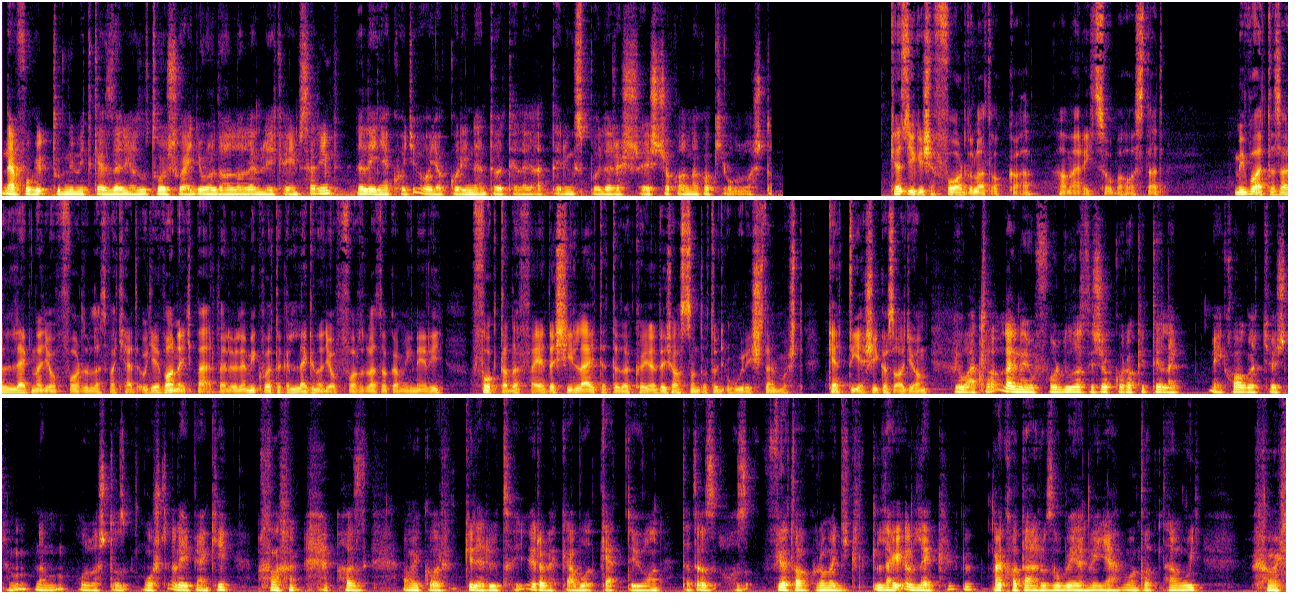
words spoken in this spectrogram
nem fog tudni mit kezdeni az utolsó egy oldallal emlékeim szerint, de lényeg, hogy, hogy akkor innentől tényleg áttérünk spoileresre, és csak annak, aki olvasta. Kezdjük is a fordulatokkal, ha már így szóba hoztad. Mi volt az a legnagyobb fordulat, vagy hát ugye van egy pár belőle, mik voltak a legnagyobb fordulatok, amiknél így fogtad a fejed, és így lejtetted a könyvet, és azt mondtad, hogy úristen, most ketté esik az agyam. Jó, hát a legnagyobb fordulat, és akkor aki tényleg még hallgatja, és nem, nem olvasta, most lépjen ki, az amikor kiderült, hogy Rebekkából kettő van. Tehát az, az fiatalkorom egyik leg, leg meghatározóbb élménye, mondhatnám úgy, hogy,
